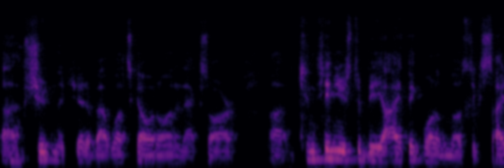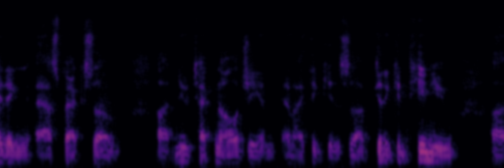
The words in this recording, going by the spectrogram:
uh, Yeah. shooting the shit about what's going on in XR. Uh, continues to be, I think, one of the most exciting aspects of uh, new technology, and, and I think is uh, going to continue uh,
